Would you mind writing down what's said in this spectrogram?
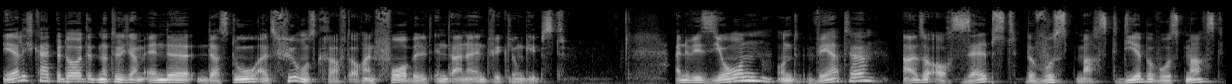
Ehrlichkeit bedeutet natürlich am Ende, dass du als Führungskraft auch ein Vorbild in deiner Entwicklung gibst. Eine Vision und Werte also auch selbst bewusst machst, dir bewusst machst,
